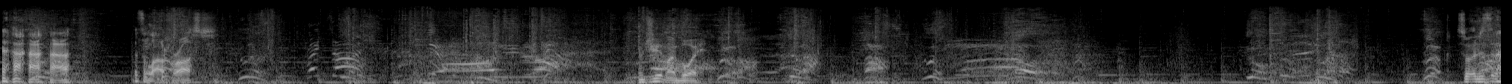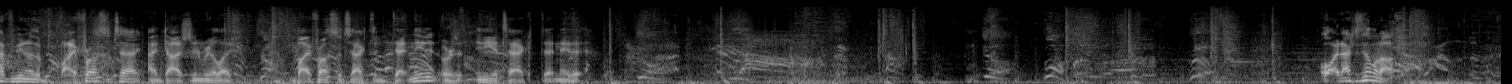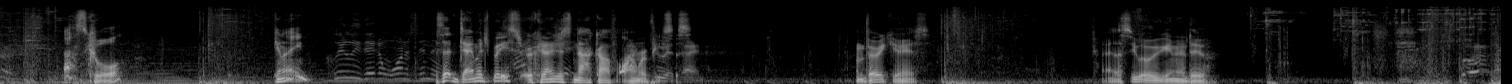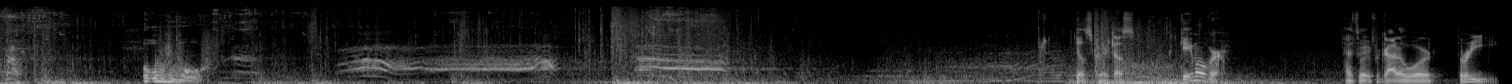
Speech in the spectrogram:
That's a lot of frost. Don't you hit my boy? So does it have to be another Bifrost attack? I dodged in real life. Bifrost attack to detonate it, or is it any attack detonate it? Oh, I knocked his helmet off. That's cool. Can I? Clearly they don't want us in there. Is that damage based, or can I just knock off armor pieces? I'm very curious. All right, let's see what we're gonna do. Ooh. Kills Kratos. Game over. Have to wait for God of War 3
